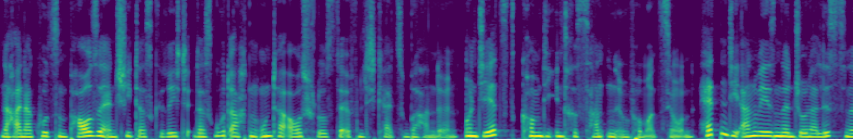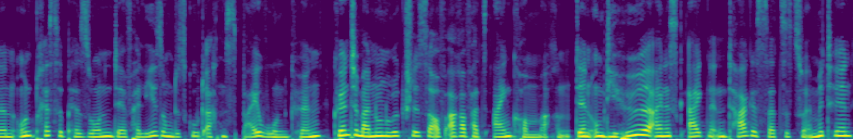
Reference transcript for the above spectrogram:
Nach einer kurzen Pause entschied das Gericht, das Gutachten unter Ausschluss der Öffentlichkeit zu behandeln. Und jetzt kommen die interessanten Informationen. Hätten die anwesenden Journalistinnen und Pressepersonen der Verlesung des Gutachtens beiwohnen können, könnte man nun Rückschlüsse auf Arafats Einkommen machen. Denn um die Höhe eines geeigneten Tagessatzes zu ermitteln,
